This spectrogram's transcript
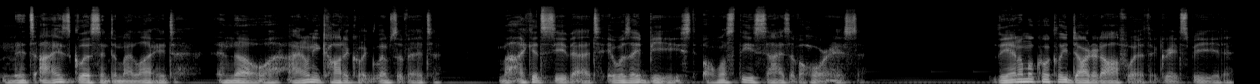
Its eyes glistened in my light, and though I only caught a quick glimpse of it, I could see that it was a beast almost the size of a horse. The animal quickly darted off with great speed.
